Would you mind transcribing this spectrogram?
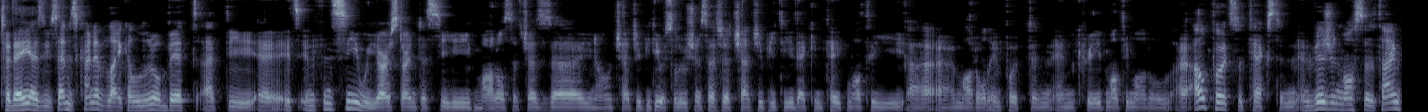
today, as you said, it's kind of like a little bit at the uh, its infancy. We are starting to see models such as uh, you know ChatGPT or solutions such as ChatGPT that can take multimodal uh, uh, and, and create multimodal uh, outputs, so text and, and, vision most of the time.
